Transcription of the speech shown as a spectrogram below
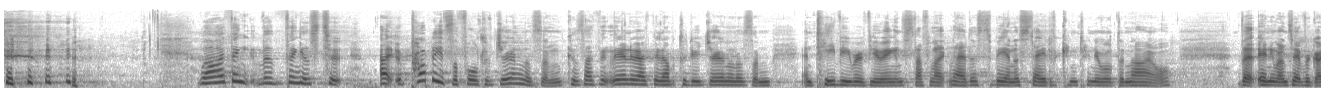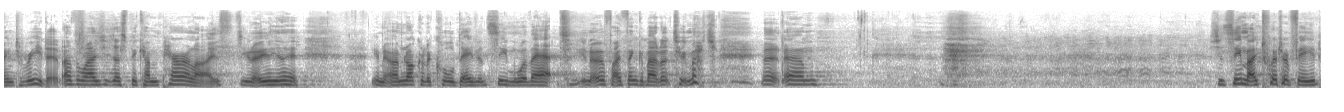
well, I think the thing is to. I, probably it's the fault of journalism because I think the only way I've been able to do journalism and TV reviewing and stuff like that is to be in a state of continual denial that anyone's ever going to read it. Otherwise, you just become paralyzed. You know, you know, I'm not going to call David Seymour that, you know, if I think about it too much. But um, should see my Twitter feed.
